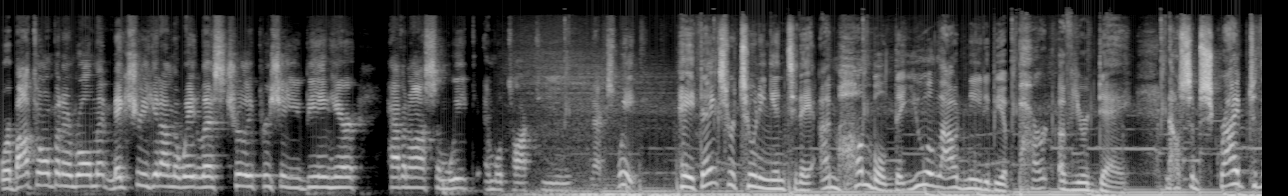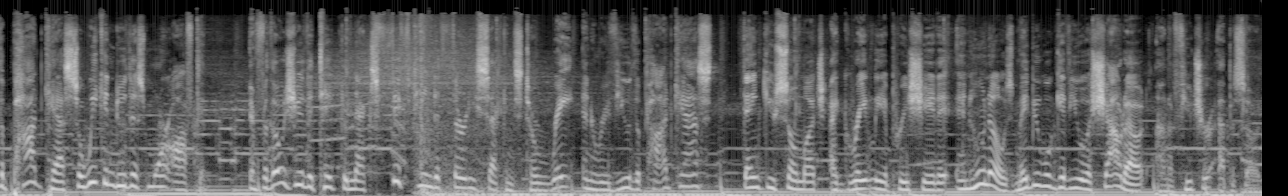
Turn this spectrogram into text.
we're about to open enrollment. Make sure you get on the wait list. Truly appreciate you being here. Have an awesome week, and we'll talk to you next week. Hey, thanks for tuning in today. I'm humbled that you allowed me to be a part of your day. Now, subscribe to the podcast so we can do this more often. And for those of you that take the next 15 to 30 seconds to rate and review the podcast, thank you so much. I greatly appreciate it. And who knows, maybe we'll give you a shout out on a future episode.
